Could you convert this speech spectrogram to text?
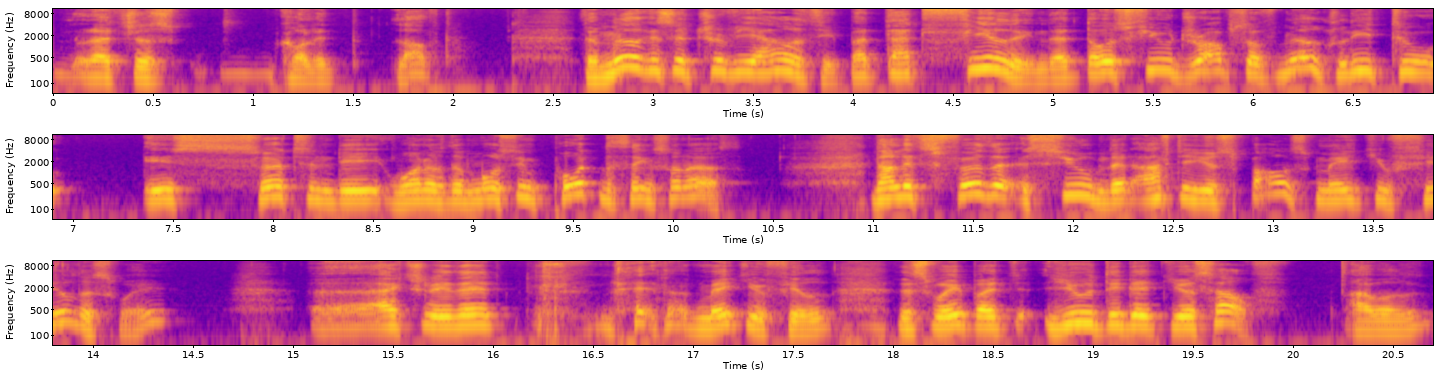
let's just call it loved. The milk is a triviality, but that feeling that those few drops of milk lead to is certainly one of the most important things on earth. Now let's further assume that after your spouse made you feel this way, uh, actually they did not make you feel this way, but you did it yourself. I will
